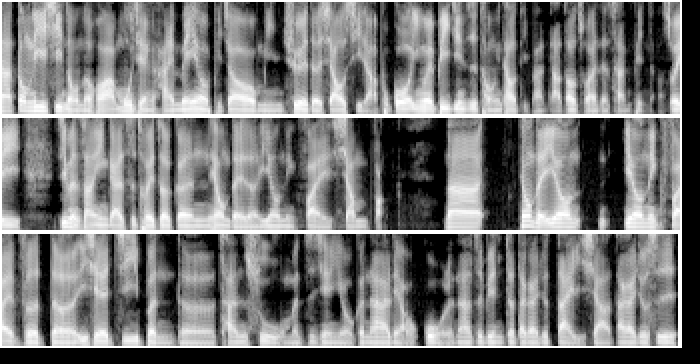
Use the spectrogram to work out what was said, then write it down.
那动力系统的话，目前还没有比较明确的消息啦。不过，因为毕竟是同一套底盘打造出来的产品啦，所以基本上应该是推测跟 Hyundai 的 Ioniq 5相仿。那 Hyundai Ioniq 5的一些基本的参数，我们之前有跟大家聊过了。那这边就大概就带一下，大概就是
